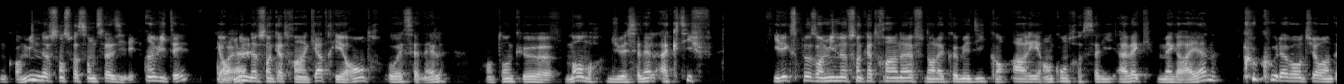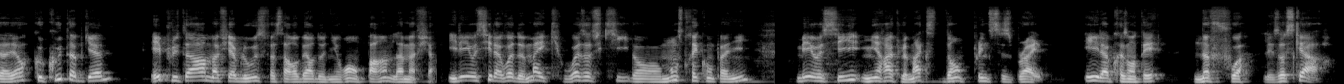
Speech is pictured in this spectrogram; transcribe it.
Donc en 1976, il est invité et en Ouais. 1984, il rentre au SNL en tant que euh, membre du SNL actif. Il explose en 1989 dans la comédie quand Harry rencontre Sally avec Meg Ryan. Coucou l'aventure intérieure, coucou Top Gun. Et plus tard, Mafia Blues face à Robert De Niro en parrain de la mafia. Il est aussi la voix de Mike Wazowski dans Monstre et compagnie, mais aussi Miracle Max dans Princess Bride. Et il a présenté neuf fois les Oscars.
